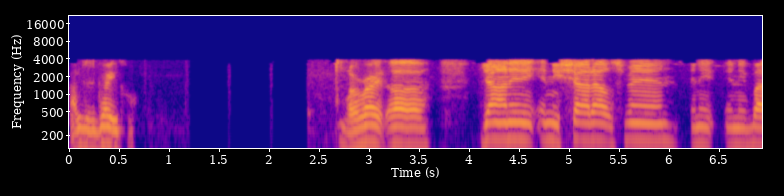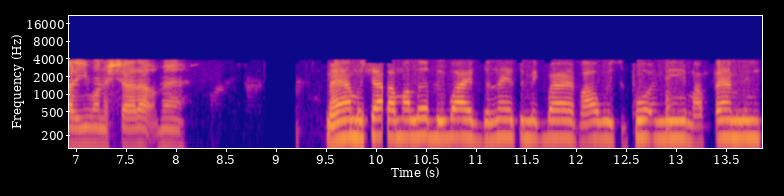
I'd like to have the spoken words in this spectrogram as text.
I'm just grateful. All right, uh, John. Any any shout outs, man? Any anybody you want to shout out, man? Man, I'm gonna shout out my lovely wife, Delancey McBride, for always supporting me, my family.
